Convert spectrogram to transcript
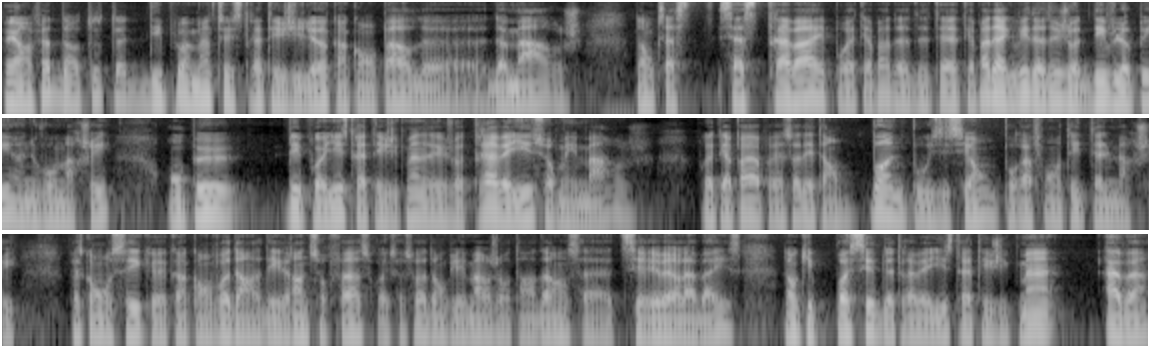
Mais en fait, dans tout le déploiement de ces stratégies-là, quand on parle de, marge, donc ça, se travaille pour être capable, de, capable d'arriver de dire je vais développer un nouveau marché. On peut déployer stratégiquement, de dire je vais travailler sur mes marges pour être capable après ça d'être en bonne position pour affronter tel marché. Parce qu'on sait que quand on va dans des grandes surfaces ou quoi que ce soit, donc les marges ont tendance à tirer vers la baisse. Donc, il est possible de travailler stratégiquement avant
